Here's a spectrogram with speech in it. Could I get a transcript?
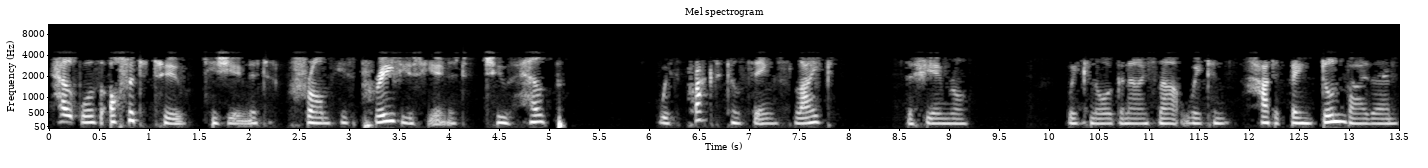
help was offered to his unit from his previous unit to help with practical things like the funeral. We can organise that. We can, had it been done by them,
